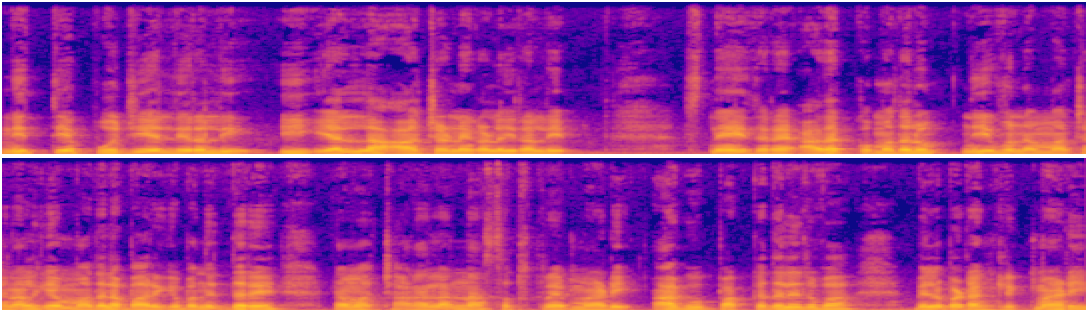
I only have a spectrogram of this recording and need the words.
ನಿತ್ಯ ಪೂಜೆಯಲ್ಲಿರಲಿ, ಈ ಎಲ್ಲ ಆಚರಣೆಗಳಿರಲಿ. ಸ್ನೇಹಿತರೆ, ಅದಕ್ಕೂ ಮೊದಲು ನೀವು ನಮ್ಮ ಚಾನಲ್ಗೆ ಮೊದಲ ಬಾರಿಗೆ ಬಂದಿದ್ದರೆ ನಮ್ಮ ಚಾನಲನ್ನು ಸಬ್ಸ್ಕ್ರೈಬ್ ಮಾಡಿ ಹಾಗೂ ಪಕ್ಕದಲ್ಲಿರುವ ಬೆಲ್ ಬಟನ್ ಕ್ಲಿಕ್ ಮಾಡಿ.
